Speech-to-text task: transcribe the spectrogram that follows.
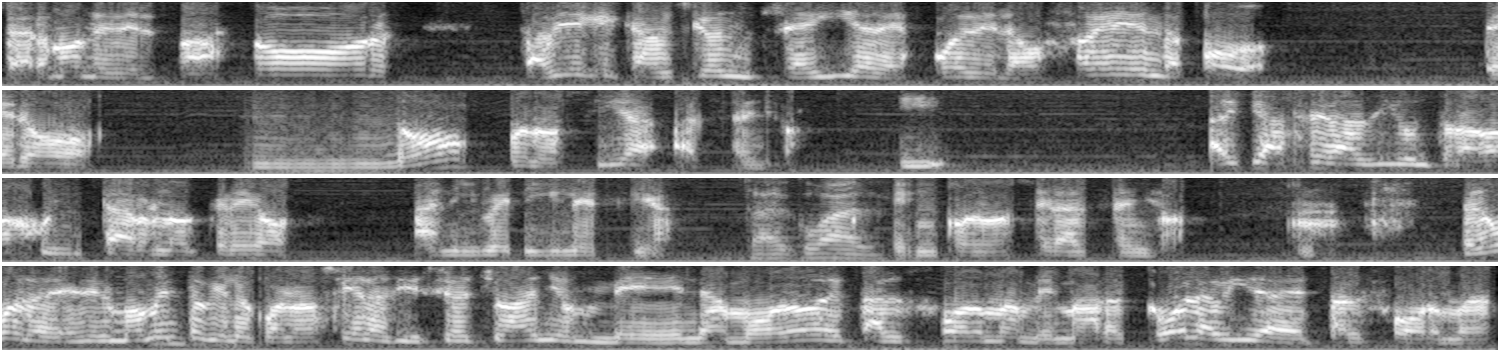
sermones del pastor, sabía qué canción seguía después de la ofrenda, todo, pero no conocía al Señor. Y hay que hacer allí un trabajo interno, creo, a nivel iglesia. Tal cual. En conocer al Señor. Pero bueno, desde el momento que lo conocí a los 18 años me enamoró de tal forma, me marcó la vida de tal forma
